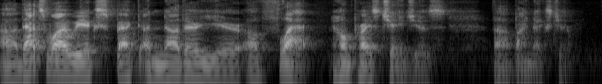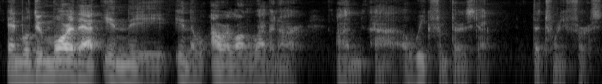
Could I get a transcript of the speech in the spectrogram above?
Uh, that's why we expect another year of flat home price changes uh, by next year, and we'll do more of that in the in the hour long webinar on uh, a week from Thursday, the 21st.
